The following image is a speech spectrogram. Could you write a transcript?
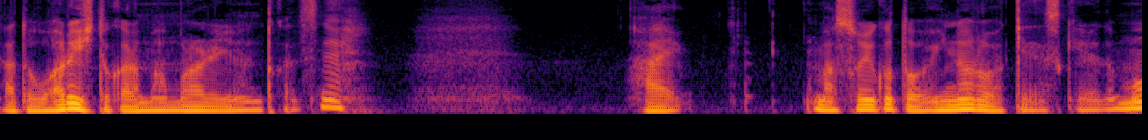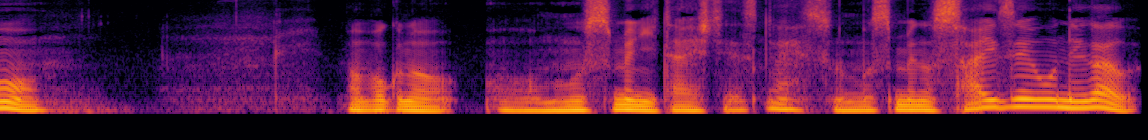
あと悪い人から守られるようにとかですねはいまあそういうことを祈るわけですけれども、まあ、僕の娘に対してですねその娘の最善を願う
